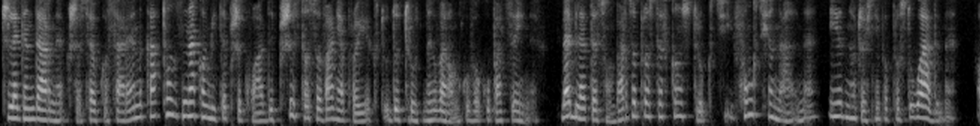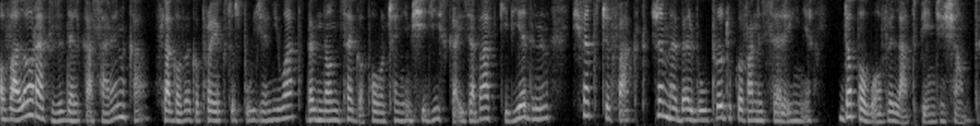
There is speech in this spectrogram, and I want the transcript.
czy legendarne krzesełko Sarenka to znakomite przykłady przystosowania projektu do trudnych warunków okupacyjnych. Meble te są bardzo proste w konstrukcji, funkcjonalne i jednocześnie po prostu ładne. O walorach Zydelka Sarenka, flagowego projektu spółdzielni Ład, będącego połączeniem siedziska i zabawki w jednym, świadczy fakt, że mebel był produkowany seryjnie do połowy lat 50.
